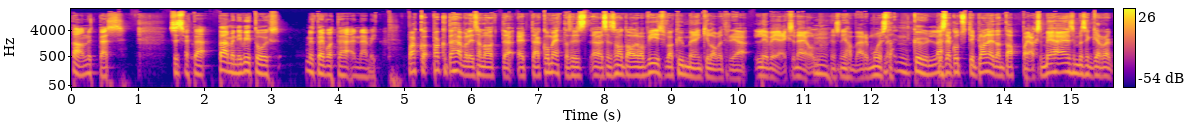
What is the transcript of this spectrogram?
tämä on nyt tässä. Siis että tämä meni vituiksi, nyt ei voi tehdä enää mitään. Pakko, pakko tähän väliin sanoa, että, että kometta, siis äh, sen sanotaan olevan 5-10 kilometriä leveä, eikö se näin ollut, mm. jos en ihan väärin muista. N- Kyllä. Ja sitä kutsuttiin planeetan tappajaksi. Mehän ensimmäisen kerran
